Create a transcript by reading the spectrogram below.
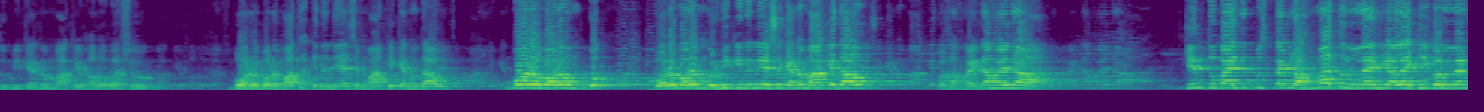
তুমি কেন মাকে ভালোবাসো? বড় বড় মাথা কিনে নিয়ে এসে মাকে কেন দাও? বড় বড় বড় বড় মুরগি কিনে নিয়ে এসে কেন মাকে দাও? কথা হয় না হয় না। কিন্তু বাইজিদ মুস্তামি রহমাতুল্লাহি আলাই কি করলেন?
